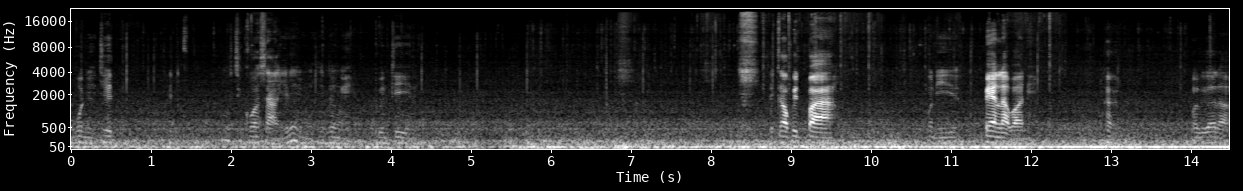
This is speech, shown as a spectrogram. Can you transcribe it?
ขบวนเนี่ยเจ็ดเฮ็ดโอ้สิก่อสร้างอยู่นี่หมดเรื่องนี้พื้นที่นี่แต่ เป็นป่าวันนี้แปลนแล้ววะนี่มาเรือแล้ว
